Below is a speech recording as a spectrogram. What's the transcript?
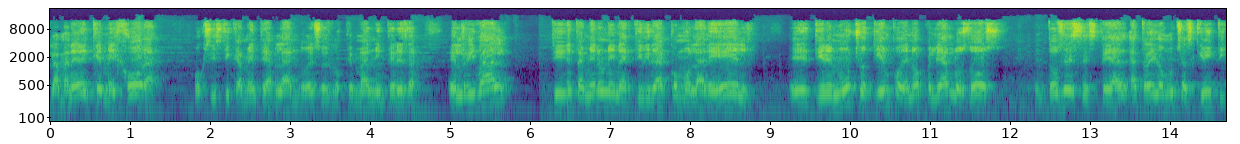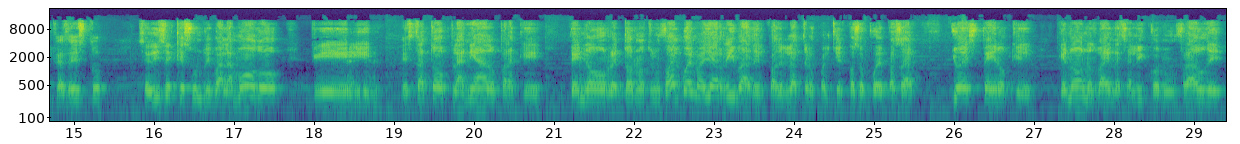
la manera en que mejora boxísticamente hablando. Eso es lo que más me interesa. El rival tiene también una inactividad como la de él. Eh, tienen mucho tiempo de no pelear los dos. Entonces, este, ha, traído muchas críticas esto. Se dice que es un rival a modo, que está todo planeado para que tenga un retorno triunfal. Bueno, allá arriba del cuadrilátero cualquier cosa puede pasar. Yo espero que, que no nos vayan a salir con un fraude,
